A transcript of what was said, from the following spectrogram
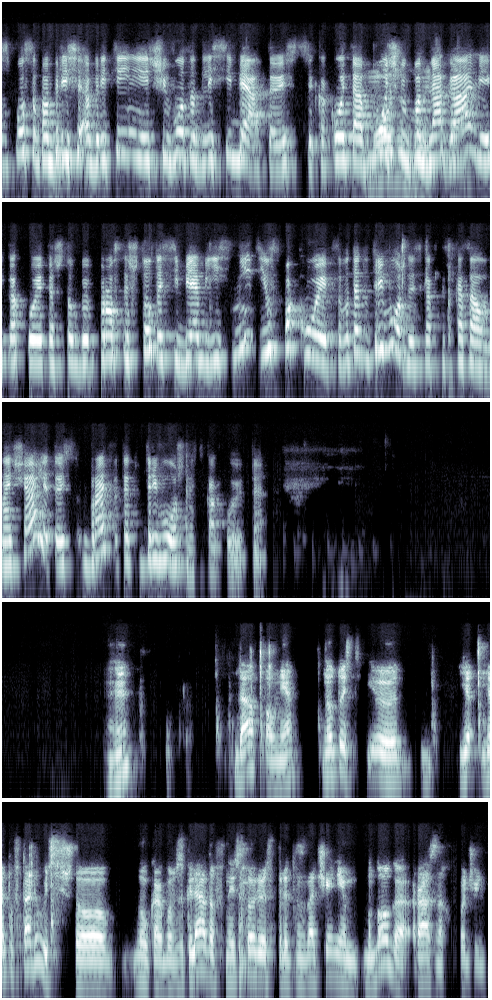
способ обретения чего-то для себя, то есть какой-то почвы под ногами, да. какой-то, чтобы просто что-то себе объяснить и успокоиться. Вот эту тревожность, как ты сказала в начале, то есть брать вот эту тревожность какую-то. Угу. Да, вполне. Ну, то есть э, я, я повторюсь, что, ну, как бы взглядов на историю с предназначением много разных очень,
